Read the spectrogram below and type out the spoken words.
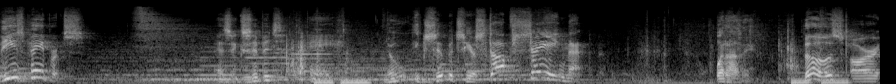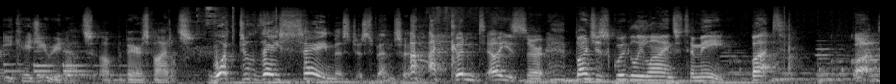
these papers as Exhibit A. No exhibits here. Stop saying that. What are they? Those are EKG readouts of the bear's vitals. What do they say, Mr. Spencer? I couldn't tell you, sir. Bunch of squiggly lines to me. But, but,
